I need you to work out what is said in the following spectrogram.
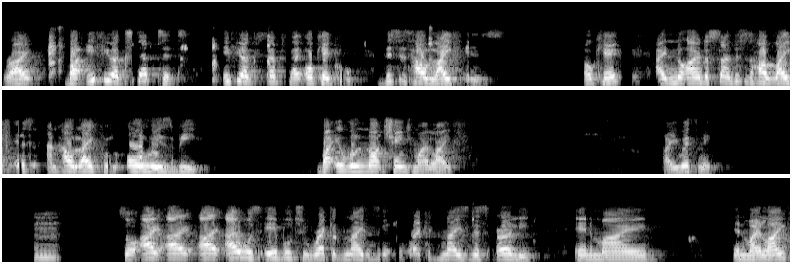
Right? But if you accept it if you accept like okay cool this is how life is okay i know i understand this is how life is and how life will always be but it will not change my life are you with me mm, so I, I, I, I was able to recognize it, recognize this early in my in my life.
